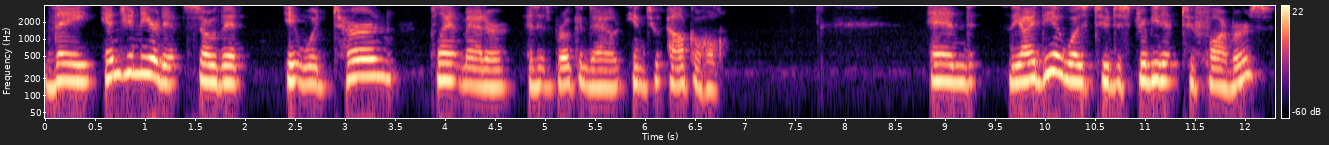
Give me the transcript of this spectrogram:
They engineered it so that it would turn plant matter as it's broken down into alcohol. And the idea was to distribute it to farmers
